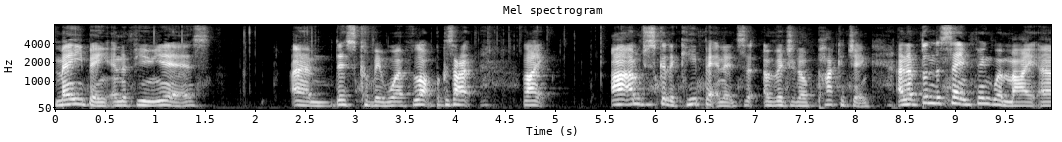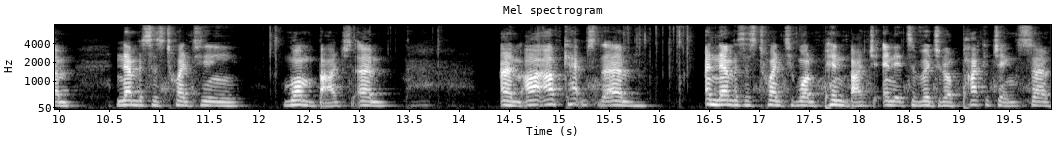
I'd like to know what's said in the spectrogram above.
maybe in a few years, um, this could be worth a lot because I, like, I'm just going to keep it in its original packaging. And I've done the same thing with my um, Nemesis 21 badge. Um, um, I, have kept um, a Nemesis 21 pin badge in its original packaging. So,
